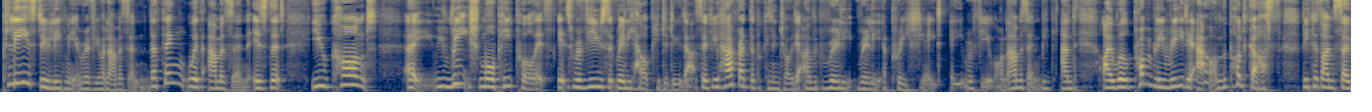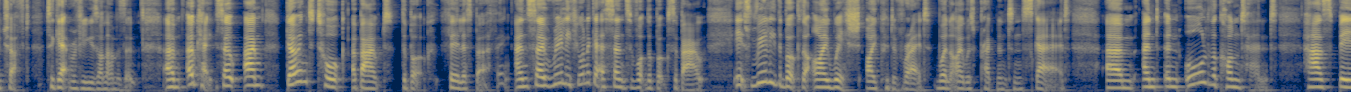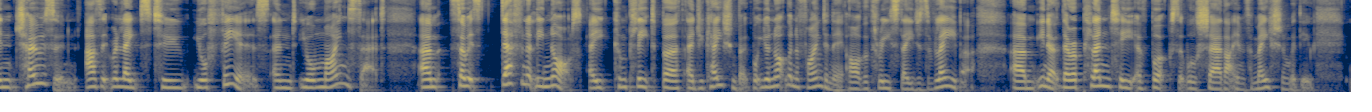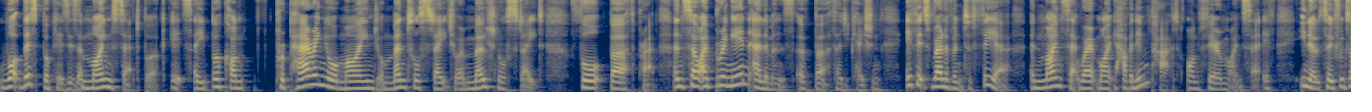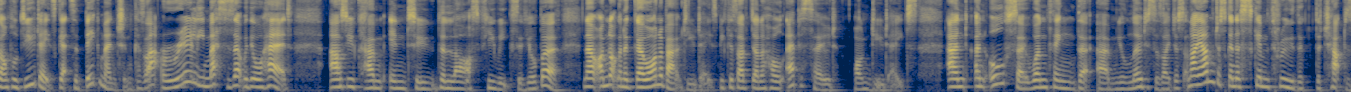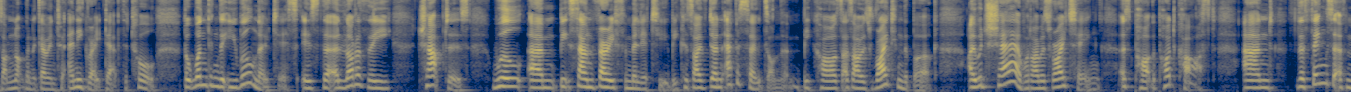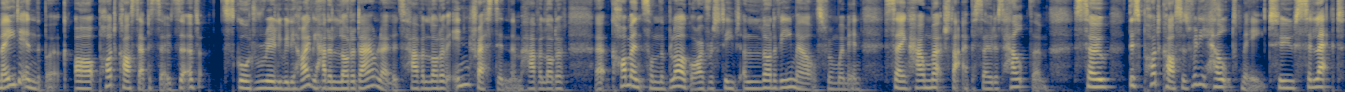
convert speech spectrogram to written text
please do leave me a review on Amazon. The thing with Amazon is that you can't uh, you reach more people. It's it's reviews that really help you to do that. So if you have read the book and enjoyed it, I would really really appreciate a review on Amazon, and I will probably read it out on the podcast because I'm so chuffed to get reviews on Amazon. Um, okay, so I'm going to talk about the book Fearless Birthing, and so really, if you want to get a sense of what the book's about, it's really the book that I wish I could have read when I was pregnant and scared, um, and and all the content has been chosen as it relates to your fears and your mindset. Um, so it's definitely not a complete birth education book. What you're not going to find in it are the three stages of labour. Um, you know, there are plenty of books that will share that information with you. What this book is, is a mindset book. It's a book on preparing your mind, your mental state, your emotional state for birth prep. And so I bring in elements of birth education if it's relevant to fear and mindset, where it might have an impact on fear and mindset. If, you know, so for example, due dates gets a big mention because that really messes up with your head as you come into the last few weeks of your birth. Now, I'm not going to go on about due dates because I've done a whole episode on due dates. And and also one thing that um, you'll notice as I just and I am just going to skim through the, the chapters. I'm not going to go into any great depth at all. But one thing that you will notice is that a lot of the chapters will um, be sound very familiar to you because I've done episodes on them. Because as I was writing the book, I would share what I was writing as part of the podcast. And the things that have made it in the book are podcast episodes that have scored really, really highly, had a lot of downloads, have a lot of interest in them, have a lot of uh, comments on the blog, or I've received a lot of emails from women saying how much that episode has helped them. So, this podcast has really helped me to select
